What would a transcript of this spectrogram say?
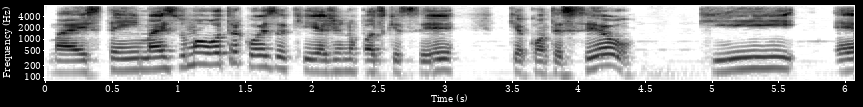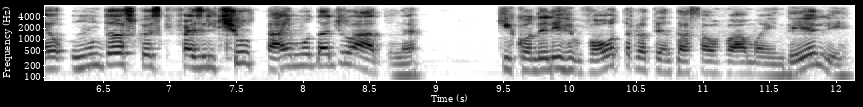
mas tem mais uma outra coisa que a gente não pode esquecer que aconteceu, que é uma das coisas que faz ele tiltar e mudar de lado, né? Que quando ele volta pra tentar salvar a mãe dele,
